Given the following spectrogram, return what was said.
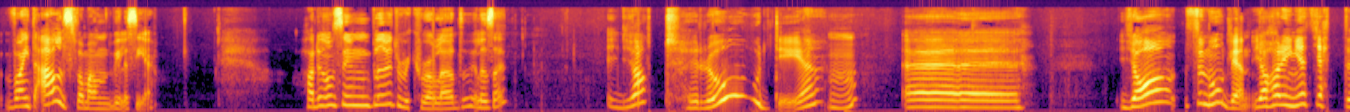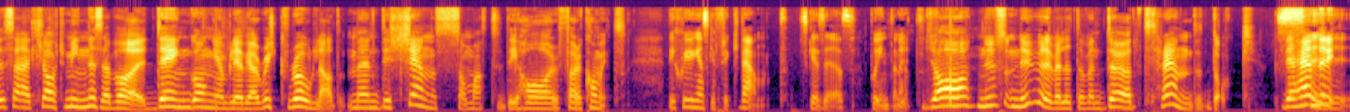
var inte alls vad man ville se. Har du någonsin blivit rickrollad, Elisa? Jag tror det. Mm. Eh, Ja, förmodligen. Jag har inget jätte så här, klart minne så här, bara den gången blev jag rickrollad. Men det känns som att det har förekommit. Det sker ju ganska frekvent, ska sägas, på internet. Ja, nu, nu är det väl lite av en död trend dock. Det händer, Säg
